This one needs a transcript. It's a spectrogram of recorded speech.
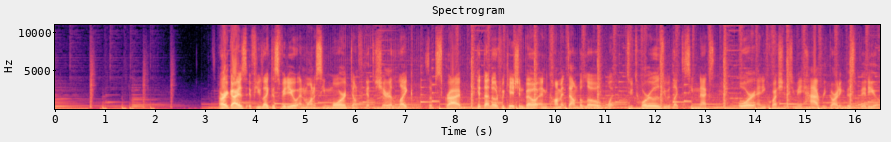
Alright guys, if you like this video and want to see more, don't forget to share a like, subscribe, hit that notification bell, and comment down below what tutorials you would like to see next, or any questions you may have regarding this video.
